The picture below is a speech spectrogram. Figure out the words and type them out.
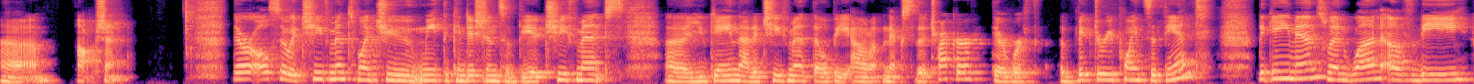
um, option. There are also achievements once you meet the conditions of the achievements, Uh, you gain that achievement, they'll be out next to the tracker. They're worth victory points at the end. The game ends when one of the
